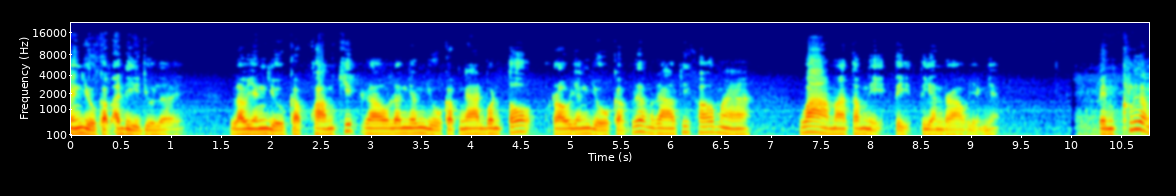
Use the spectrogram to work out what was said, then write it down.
ยังอยู่กับอดีตอยู่เลย เรายังอยู่กับความคิดเราเรายังอยู่กับงานบนโต๊ะ เรายังอยู่กับเรื่องราวที่เขามาว่ามาตำหนิติเตียนเราอย่างเนี้ยเป็นเครื่อง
